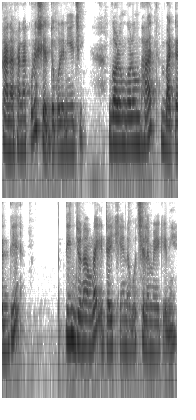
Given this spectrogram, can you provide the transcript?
ফেনা ফেনা করে সেদ্ধ করে নিয়েছি। গরম গরম ভাত, বাটার দিয়ে তিনজনে আমরা এটাই খেয়ে নেব ছেলে মেয়েকে নিয়ে।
